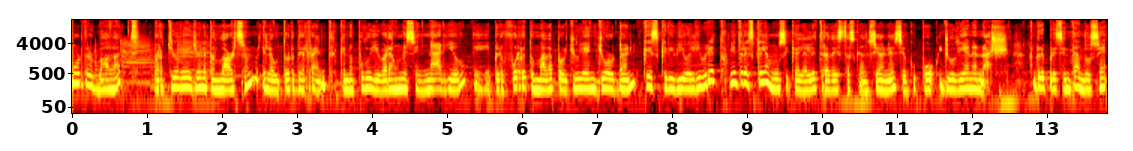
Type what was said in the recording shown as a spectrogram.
Murder Ballad partió de Jonathan Larson, el autor de Rent, que no pudo llevar a un escenario, eh, pero fue retomada por Julian Jordan, que escribió el libreto, mientras que la música y la letra de estas canciones se ocupó Juliana Nash, representándose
